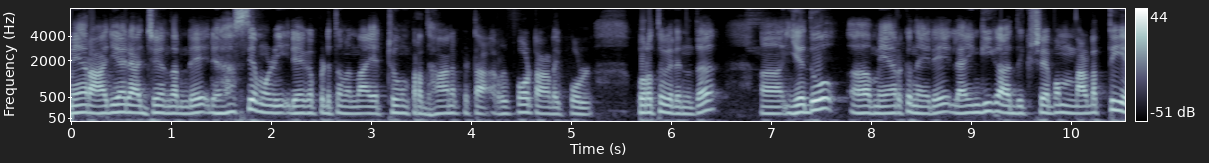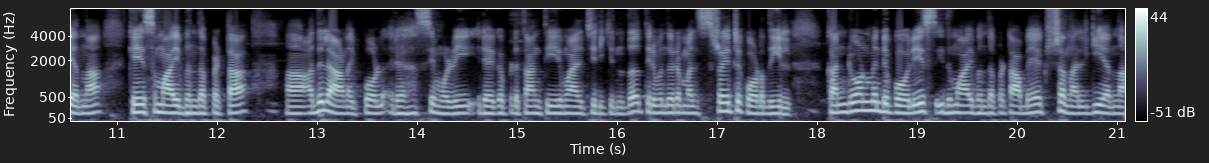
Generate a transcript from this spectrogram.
മേയർ ആര്യ രാജേന്ദ്രന്റെ രഹസ്യമൊഴി രേഖപ്പെടുത്തുമെന്ന ഏറ്റവും പ്രധാനപ്പെട്ട റിപ്പോർട്ടാണ് ഇപ്പോൾ പുറത്തു വരുന്നത്. യദു മേയർക്ക് നേരെ ലൈംഗിക അധിക്ഷേപം നടത്തി എന്ന കേസുമായി ബന്ധപ്പെട്ട അതിലാണ് ഇപ്പോൾ രഹസ്യമൊഴി രേഖപ്പെടുത്താൻ തീരുമാനിച്ചിരിക്കുന്നത്. തിരുവനന്തപുരം മജിസ്ട്രേറ്റ് കോടതിയിൽ കന്റോൺമെന്റ് പോലീസ് ഇതുമായി ബന്ധപ്പെട്ട അപേക്ഷ നൽകിയെന്ന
